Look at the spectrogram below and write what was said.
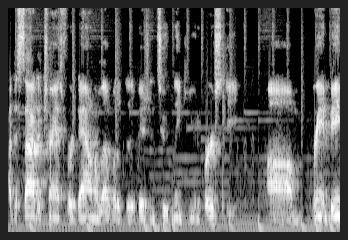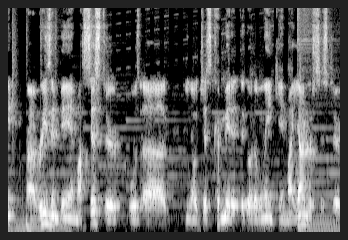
I decided to transfer down a level to Division Two Lincoln University. Um, being, uh, reason being, my sister was, uh, you know, just committed to go to Lincoln. My younger sister,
